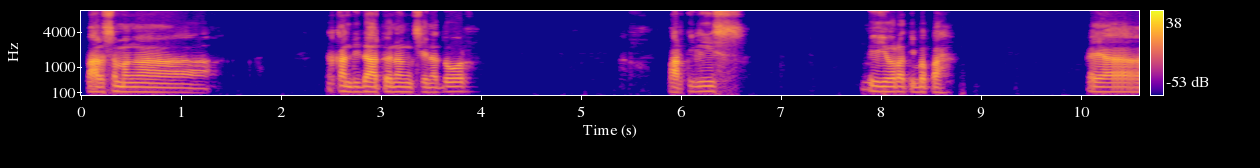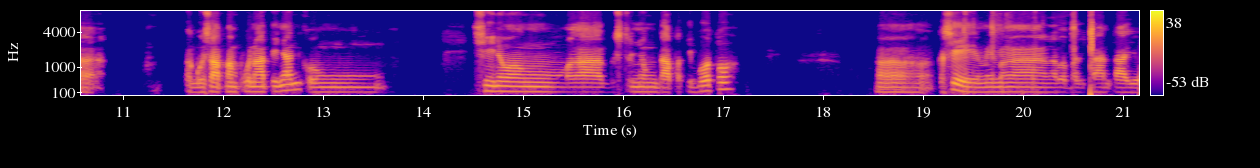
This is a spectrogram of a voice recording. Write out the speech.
para sa mga kandidato ng senador, party list, mayor at iba pa. Kaya pag-usapan po natin yan kung sino ang mga gusto nyong dapat iboto. Ah, kasi may mga nababalitaan tayo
